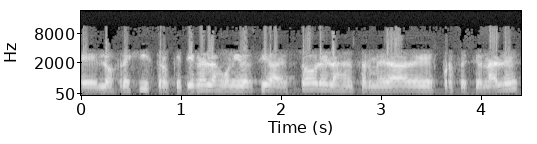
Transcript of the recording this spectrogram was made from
eh, los registros que tienen las universidades sobre las enfermedades profesionales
